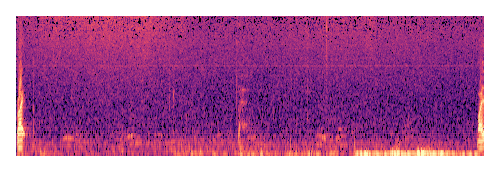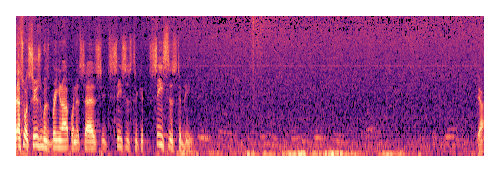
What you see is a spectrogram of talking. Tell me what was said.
Right. Right, that's what Susan was bringing up when it says it ceases to ceases to be. Yeah.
